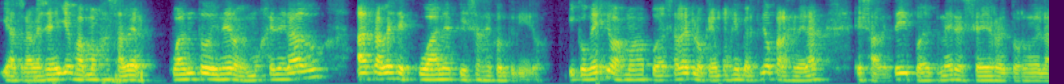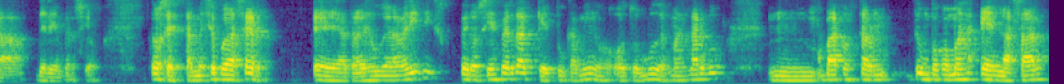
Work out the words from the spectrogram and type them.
y a través de ellos vamos a saber cuánto dinero hemos generado a través de cuáles piezas de contenido. Y con ello vamos a poder saber lo que hemos invertido para generar esa venta y poder tener ese retorno de la, de la inversión. Entonces, también se puede hacer eh, a través de Google Analytics, pero si es verdad que tu camino o tu embudo es más largo, mm, va a costar un poco más enlazar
